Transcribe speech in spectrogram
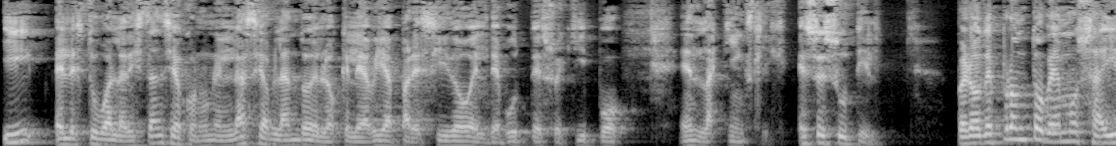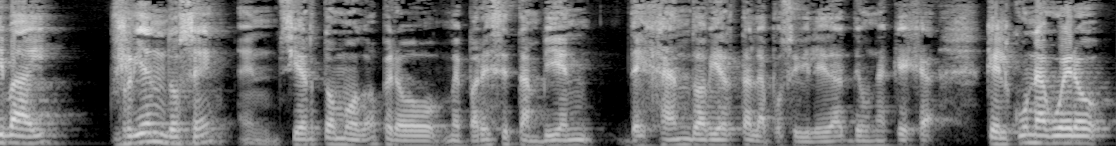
y él estuvo a la distancia con un enlace hablando de lo que le había parecido el debut de su equipo en la Kings League. Eso es útil. Pero de pronto vemos a Ibai riéndose, en cierto modo, pero me parece también dejando abierta la posibilidad de una queja, que el Kun Agüero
